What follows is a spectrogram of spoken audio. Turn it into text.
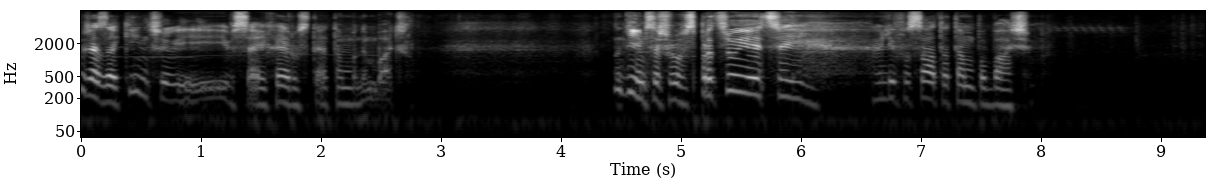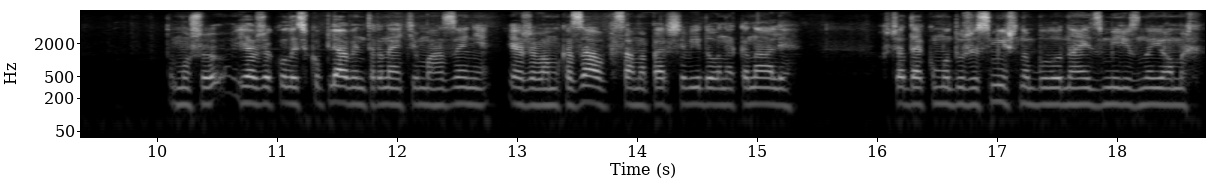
Вже закінчив і все, і хай росте, там будемо бачити. Надіємося, що спрацює цей гліфосат, а там побачимо. Тому що я вже колись купляв в інтернеті в магазині, я вже вам казав, саме перше відео на каналі. Хоча декому дуже смішно було навіть з моїх знайомих,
